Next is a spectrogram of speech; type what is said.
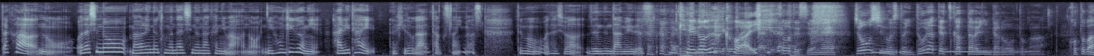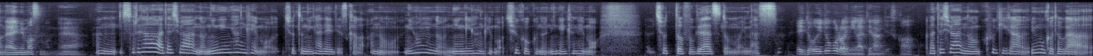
だからあの私の周りの友達の中にはあの日本企業に入りたい人がたくさんいます。でも私は全然ダメです。敬語が怖い。そうですよね。上司の人にどうやって使ったらいいんだろうとか、言葉悩みますもんね。うん、それから私はあの人間関係もちょっと苦手ですからあの日本の人間関係も中国の人間関係もちょっと複雑と思いますえ、どういうところが苦手なんですか？私はあの空気が読むことが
